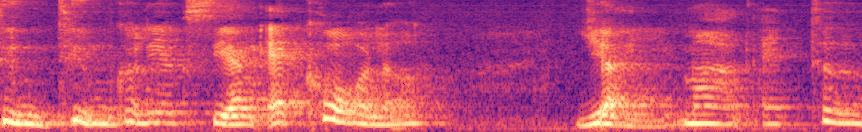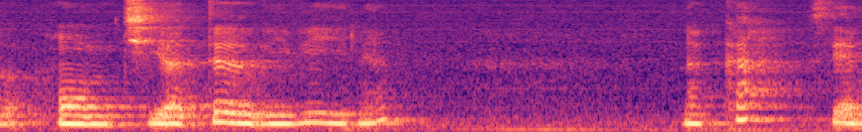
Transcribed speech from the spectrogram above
ถึมถึมเขาเรียกเสียงเอ็กโคเหรอใหญ่มากแอคเตอร์โฮมเชียเตอร์วีวีเนี่ยนะคะเสียง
